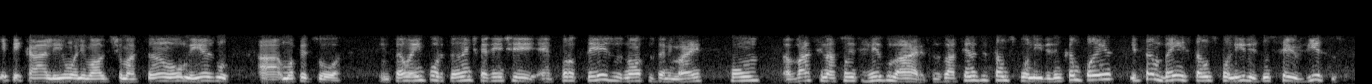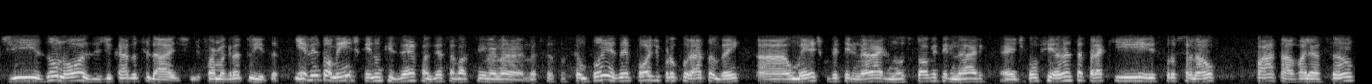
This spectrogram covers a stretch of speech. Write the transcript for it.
e picar ali um animal de estimação ou mesmo ah, uma pessoa. Então, é importante que a gente é, proteja os nossos animais com vacinações regulares. As vacinas estão disponíveis em campanhas e também estão disponíveis nos serviços de zoonoses de cada cidade, de forma gratuita. E, eventualmente, quem não quiser fazer essa vacina na, nessas campanhas, né, pode procurar também ah, um médico veterinário, no hospital veterinário é, de confiança, para que esse profissional faça a avaliação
